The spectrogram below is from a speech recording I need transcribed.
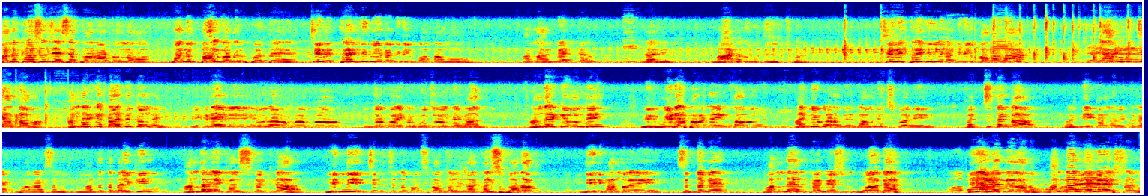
మన కోసం చేసే పోరాటంలో మనం పాల్గొనకపోతే చరిత్రహీనులుగా మిగిలిపోతాము అన్న అంబేద్కర్ గారి మాటను గుర్తు తెచ్చుకోండి చరిత్రహీనులుగా మిగిలిపోదామా? లేకుండా చేద్దామా? అందరికీ బాధ్యత ఉంది. ఇక్కడేమి ఎవరో ఒకరికో ఇద్దరికో ఇక్కడ కూర్చోవలకే కాదు. అందరికీ ఉంది. మీరు మీడియా పరంగా వింటారు. అన్ని కూడా మీరు గమనించుకొని ఖచ్చితంగా వర్గీకరణ వ్యతిరేక పోరాట సమితికి మద్దతు పలికి అందరం కలిసికట్టుగా ఎన్ని చిన్న చిన్న మనస్పర్ధలు ఉన్నా కలిసిపోదాం. దీనికి అందరం సిద్ధమే. One man commission go back ఇదే మన నినాదం. One man commission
